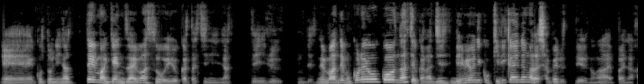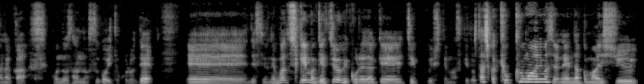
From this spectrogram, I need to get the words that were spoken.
えー、ことになって、まあ現在はそういう形になっているんですね。まあでもこれをこう、なんていうかな、微妙にこう切り替えながら喋るっていうのが、やっぱりなかなか近藤さんのすごいところで、えー、ですよね。私今月曜日これだけチェックしてますけど、確か曲もありますよね。なんか毎週、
